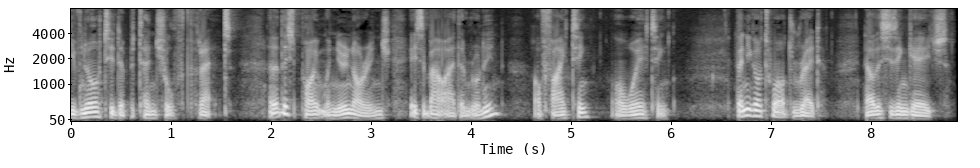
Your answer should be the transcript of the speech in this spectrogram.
You've noted a potential threat. And at this point, when you're in orange, it's about either running or fighting or waiting. Then you go towards red. Now, this is engaged.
